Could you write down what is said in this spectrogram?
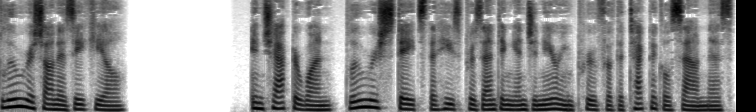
Blumrich on Ezekiel. In Chapter 1, Blumrich states that he's presenting engineering proof of the technical soundness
